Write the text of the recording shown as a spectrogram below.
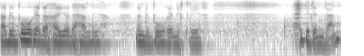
Ja, du bor i det høye og det hellige, men du bor i mitt liv. Jeg er din venn.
